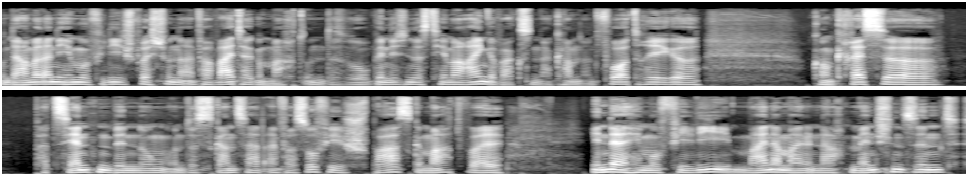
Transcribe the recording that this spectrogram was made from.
Und da haben wir dann die Hämophilie-Sprechstunde einfach weitergemacht. Und so bin ich in das Thema reingewachsen. Da kamen dann Vorträge, Kongresse, Patientenbindung und das Ganze hat einfach so viel Spaß gemacht, weil in der Hämophilie meiner Meinung nach Menschen sind,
